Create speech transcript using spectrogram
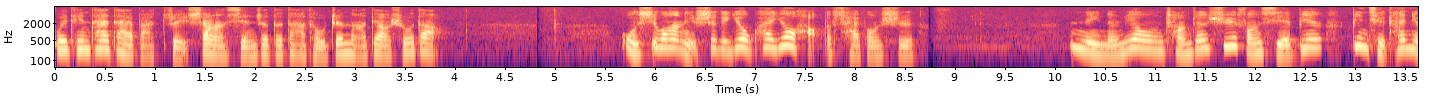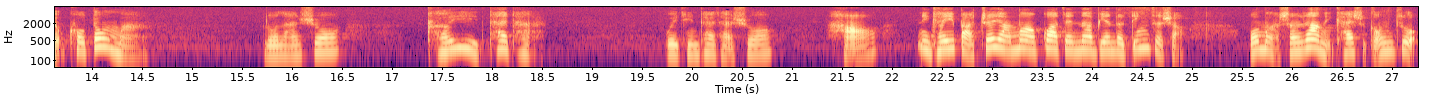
魏听太太把嘴上衔着的大头针拿掉，说道：“我希望你是个又快又好的裁缝师。你能用长针虚缝斜边，并且开纽扣洞吗？”罗兰说：“可以，太太。”魏听太太说：“好，你可以把遮阳帽挂在那边的钉子上，我马上让你开始工作。”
